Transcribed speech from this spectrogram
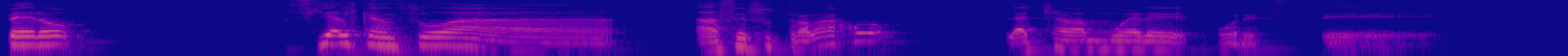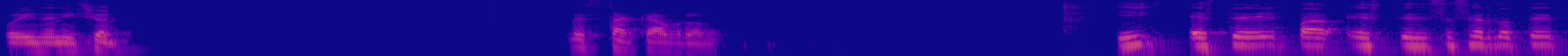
Pero sí alcanzó a, a hacer su trabajo. La chava muere por este por inanición. Está cabrón. Y este, este sacerdote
